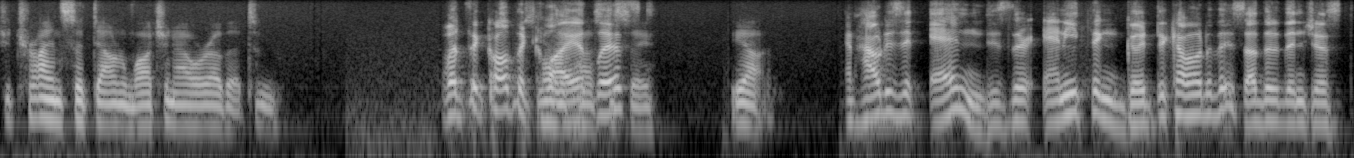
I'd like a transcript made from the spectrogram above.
should try and sit down and watch an hour of it and What's it called? The see what it client list. Yeah, And how does it end? Is there anything good to come out of this other than just?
